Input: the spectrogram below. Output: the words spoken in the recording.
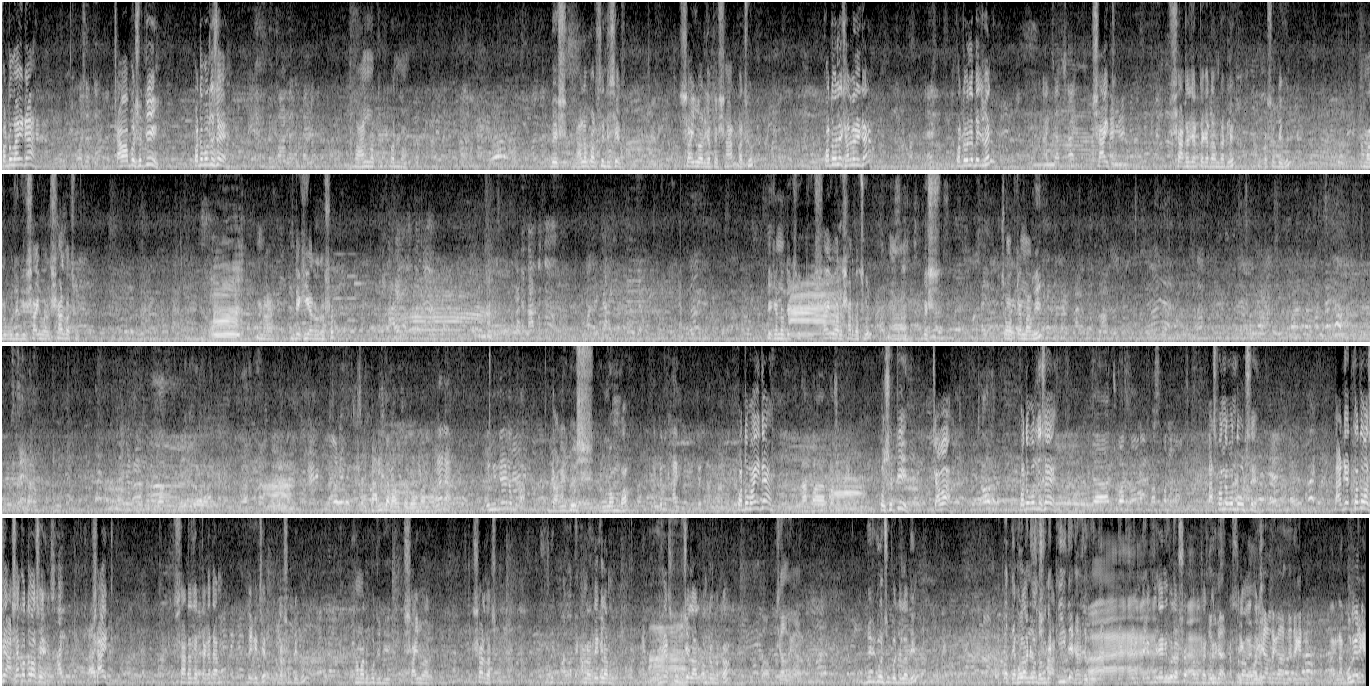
কত ভাই এটা? চাওয়া পঁয়ষট্টি। কত বলতেছে? বাহান্ন তিপ্পান্ন। বেশ ভালো পার্সেন্টেজের সাইওয়াল জাতের সার বাছুর। কত হলে ছাড়বেন এটা? কত হলে বেচবেন? ষাট। ষাট হাজার টাকা দাম রাখলে দর্শক দেখুন আমার উপযোগী সাইওয়াল ষাট বছর। আমরা দেখি আরও দর্শক। এখানেও দেখছি একটি সাইওয়াল ষাট বছর। বেশ চমৎকার নাভি। দাড়িটা ভালো তো লম্বা না? না দাড়ি বেশ লম্বা। কত ভাই এটা? দাম পঁয়ষট্টি? চাওয়া? কত বলতেছে? পাঁচপান্ন পর্যন্ত উঠছে। টার্গেট কত আছে? আশা কত আছে? ষাট। ষাট। হাজার টাকা দাম দেখেছেন। দর্শক দেখুন আমার উপযোগী সাইওয়াল ষাট বছর। আমরা দেখলাম দিনাজপুর জেলার অন্তর্গত। বিশাল বীরগঞ্জ উপজেলাধীন। একবার দেখো ছবিটা কি দেখা আছে এখান থেকে বিদায় দর্শক ভালো থাকবেন। আসসালামু আলাইকুম।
